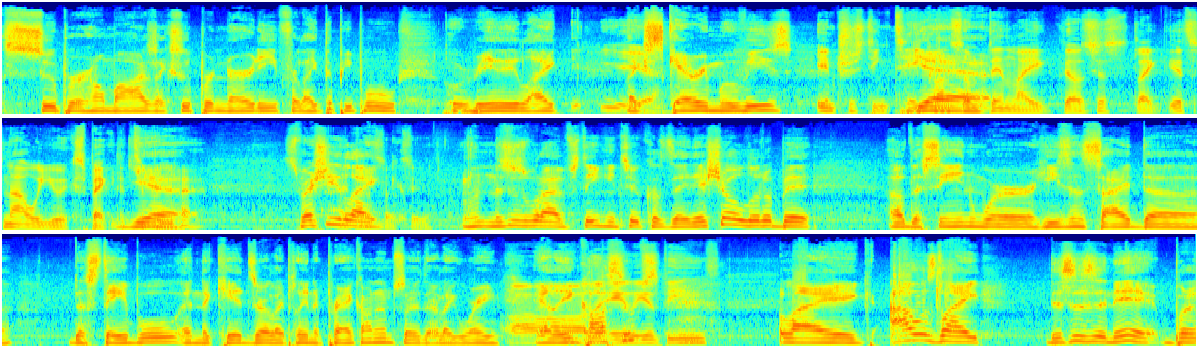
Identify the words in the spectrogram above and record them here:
super homage, like super nerdy for like the people who really like Yeah. like scary movies. interesting take Yeah. on something like that was just like it's not what you expected. to Yeah. be. Especially I like so, this is what I was thinking too, because they, they show a little bit of the scene where he's inside the the stable and the kids are like playing a prank on him, so they're like wearing alien Oh, the costumes. alien themes. Like I was like, this isn't it, but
